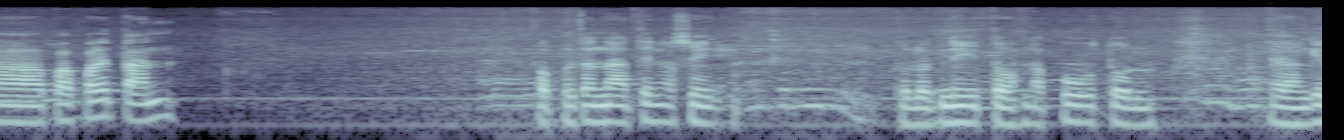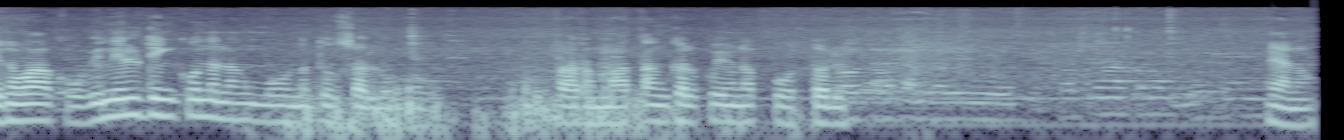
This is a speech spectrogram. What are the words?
ah, papalitan. Papalitan natin kasi tulad nito naputol. Kaya ang ginawa ko, winilding ko na lang muna dun sa loob para matanggal ko yung naputol. Ayan o.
